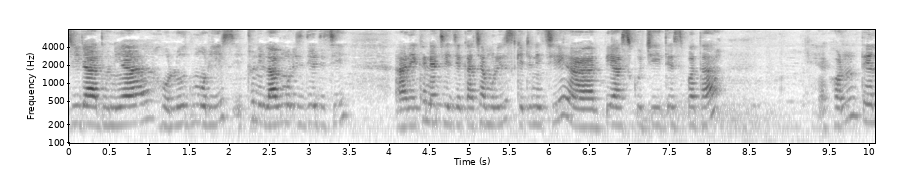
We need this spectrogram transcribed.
জিরা, ধনিয়া, হলুদ মরিচ, একটুখানি লাল মরিচ দিয়ে দিছি। আর এখানে আছে যে কাঁচা মরিচ কেটে নিয়েছি আর পেঁয়াজ, কুচি, তেজপাতা। এখন তেল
